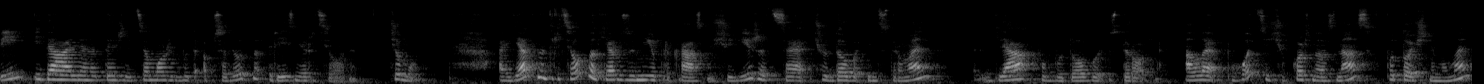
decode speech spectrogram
твій ідеальний на тиждень, це можуть бути абсолютно різні раціони. Чому? Як нутриціолог я розумію прекрасно, що їжа це чудовий інструмент для побудови здоров'я. Але погодься, що в кожного з нас в поточний момент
